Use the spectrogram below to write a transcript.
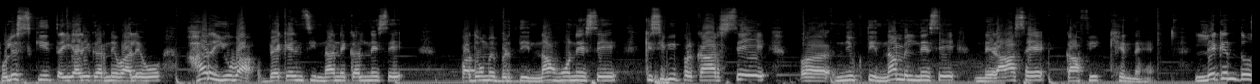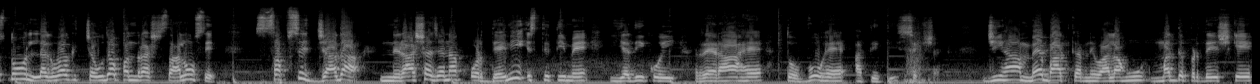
पुलिस की तैयारी करने वाले हो, हर युवा वैकेंसी ना निकलने से पदों में वृद्धि न होने से, किसी भी प्रकार से नियुक्ति न मिलने से निराश है, काफ़ी खिन्न है। लेकिन दोस्तों, लगभग 14-15 सालों से सबसे ज़्यादा निराशाजनक और दयनीय स्थिति में यदि कोई रह रहा है तो वो है अतिथि शिक्षक। जी हाँ मैं बात करने वाला हूँ मध्य प्रदेश के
